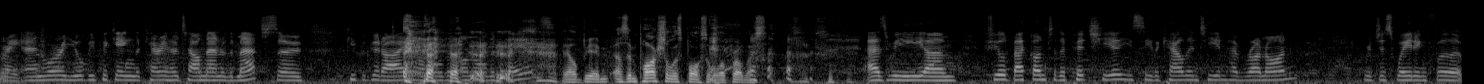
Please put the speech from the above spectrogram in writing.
Great. And Rory, you'll be picking the Kerry Hotel man of the match. So keep a good eye on all the, on all the players. I'll be as impartial as possible. I promise. As we um, field back onto the pitch here, you see the Kowloon team have run on. We're just waiting for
